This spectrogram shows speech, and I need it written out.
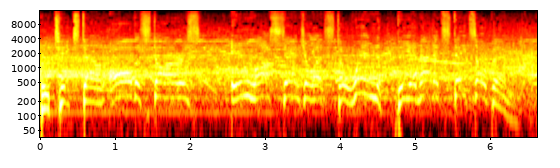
Who takes down all the stars in Los Angeles to win the United States Open.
